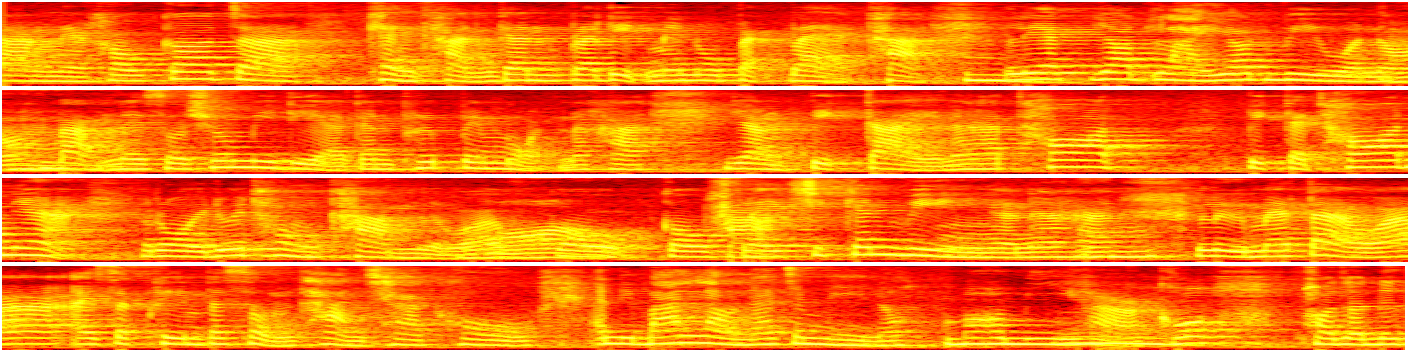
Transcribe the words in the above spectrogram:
ดังๆเนี่ยเขาก็จะแข่งขันกันประดิษฐ์เมนูแปลกๆค่ะ เรียกยอดไลค์ยอดวิวอะเนาะอ่าแบบในโซเชียลมีเดียกันพรึบไปหมดนะคะ อย่างปีกไก่นะคะทอดปีกไก่ทอดเนี่ยโรยด้วยทองคำหรือว่าอ๋อโก gold ค่ะ flake chicken wing นะคะ หรือแม้แต่ว่าไอศครีมผสมถ่าน charcoal อันนี้บ้านเราน่าจะมีเนาะมอมีค่ะเขาพอจะนึก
